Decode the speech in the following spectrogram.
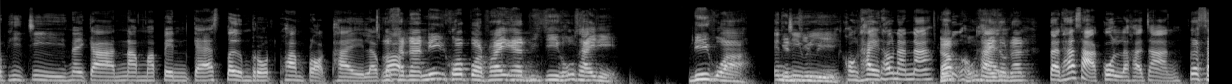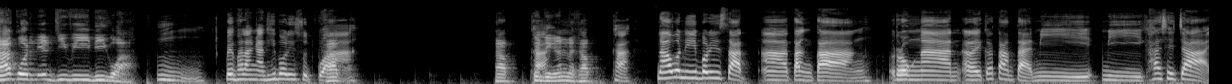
LPG ในการนำมาเป็นแก๊สเติมรถความปลอดภัยแล้วก็ ขณะนี้ความปลอดภัย LPG ของไทยนี่ ดีกว่า NGV ของไทยเท่านั้นนะครับพูดถึของไทยเท่านั้น แต่ถ้าสากลล่ะคะอาจารย์ถ้าสากล NGV ดีกว่า อืมเป็นพลังงานที่บริสุทธิ์กว่า ครับครับเป็นอย่างนั้นแหละครับค่ะณวันนี้บริษัทอ่าต่างๆ โรงงานอะไรก็ตามแต่มีมีค่าใช้จ่าย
